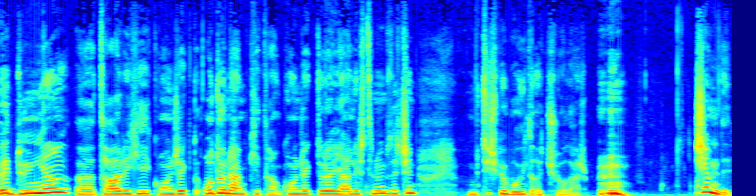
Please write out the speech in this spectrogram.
ve dünya e, tarihi konjektür, o dönemki konjektüre yerleştirmemiz için müthiş bir boyut açıyorlar. Şimdi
